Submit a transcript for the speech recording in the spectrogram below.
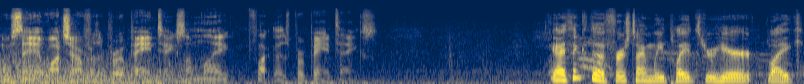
He was saying, "Watch out for the propane tanks." I'm like, "Fuck those propane tanks." Yeah, I think the first time we played through here, like,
